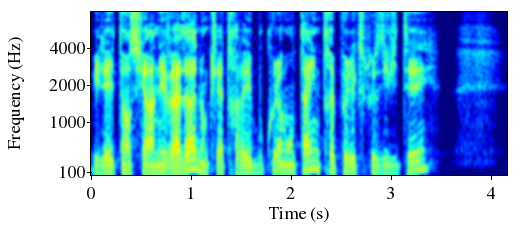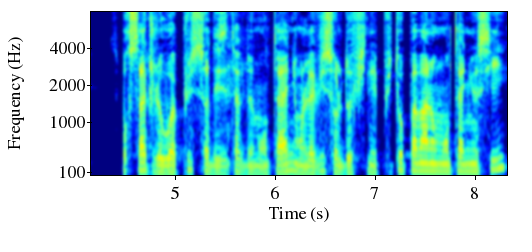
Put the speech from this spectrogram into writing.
Il a été en Sierra Nevada, donc il a travaillé beaucoup la montagne, très peu l'explosivité. C'est pour ça que je le vois plus sur des étapes de montagne. On l'a vu sur le Dauphiné, plutôt pas mal en montagne aussi.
